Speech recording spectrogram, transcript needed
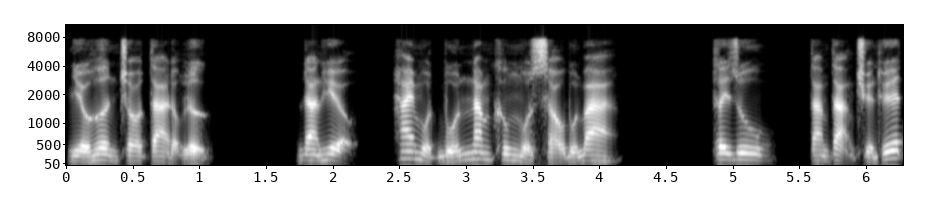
nhiều hơn cho ta động lực. Đàn hiệu, 2145011643. Tây Du, tam tạng truyền thuyết.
